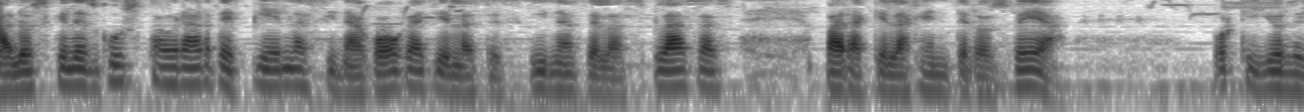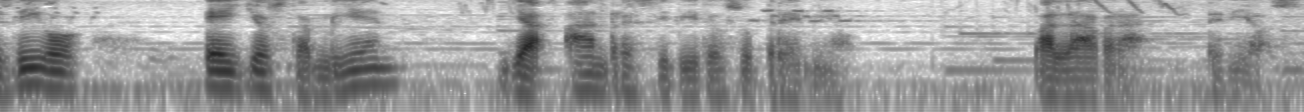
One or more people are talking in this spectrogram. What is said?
a los que les gusta orar de pie en las sinagogas y en las esquinas de las plazas para que la gente los vea, porque yo les digo, ellos también ya han recibido su premio. Palabra de Dios.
